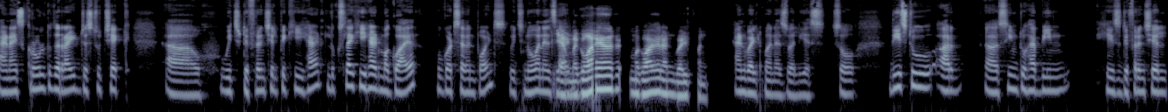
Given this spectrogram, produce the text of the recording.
and I scroll to the right just to check uh, which differential pick he had. Looks like he had Maguire, who got seven points, which no one else yeah, had. Maguire, Maguire, and Veltman, and Veltman as well. Yes, so these two are uh, seem to have been his differential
